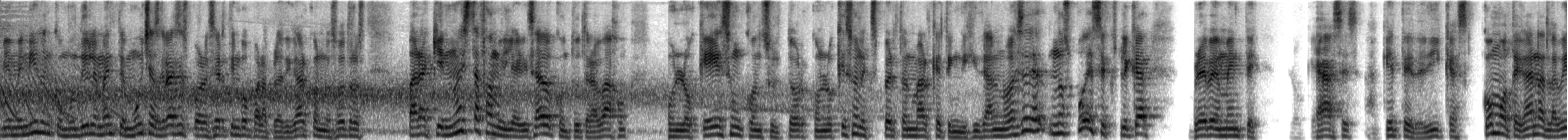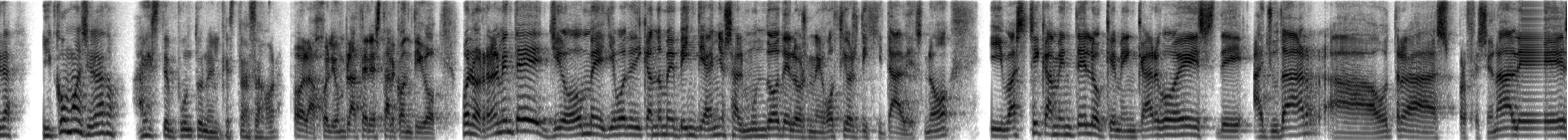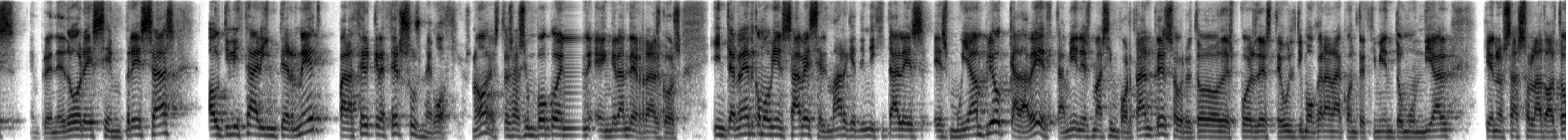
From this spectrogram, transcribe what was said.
Bienvenido inconfundiblemente, muchas gracias por hacer tiempo para platicar con nosotros. Para quien no está familiarizado con tu trabajo, con lo que es un consultor, con lo que es un experto en marketing digital, ¿nos, puedes explicar brevemente lo que haces, a qué te dedicas, cómo te ganas la vida ¿Y cómo has llegado a este punto en el que estás ahora? Hola, Julio, un placer estar contigo. Bueno, realmente yo me llevo dedicándome 20 años al mundo de los negocios digitales, ¿no? Y básicamente lo que me encargo es de ayudar a otras profesionales, emprendedores, empresas a utilizar Internet para hacer crecer sus negocios. ¿no? Esto es así un poco en, grandes rasgos. Internet, como bien sabes, el marketing digital es, es muy amplio, cada vez también es más importante, sobre todo después de este último gran acontecimiento mundial que nos ha asolado a todos.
